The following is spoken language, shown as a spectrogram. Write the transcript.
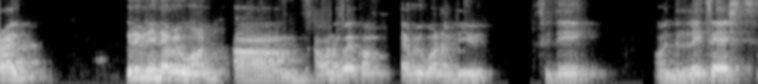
right. Good evening, everyone. Um, I want to welcome every one of you today on the latest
